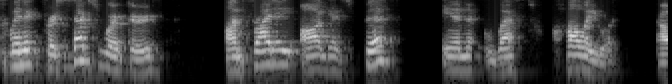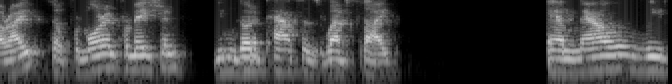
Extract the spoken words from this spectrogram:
clinic for sex workers on Friday, August 5th in West Hollywood. All right, so for more information, you can go to PASS's website. And now we've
